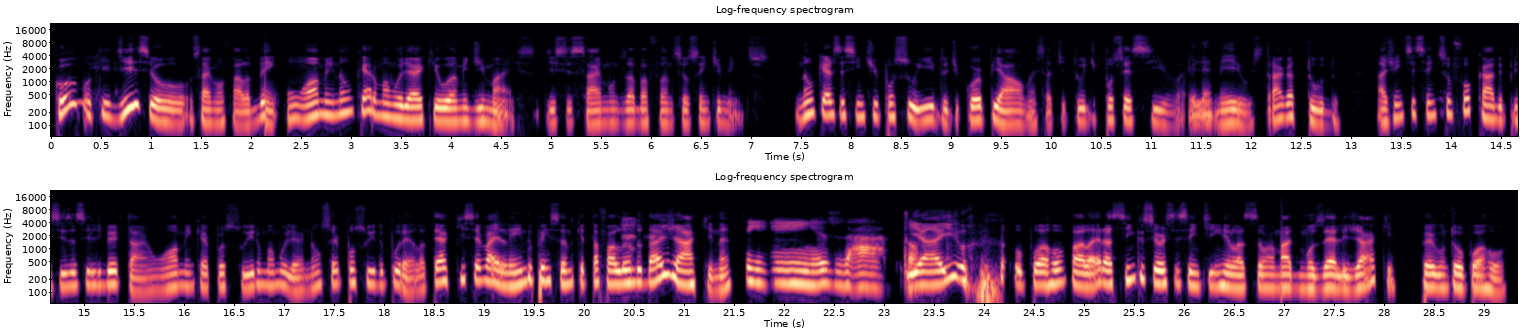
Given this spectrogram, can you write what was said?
Como que disse? O Simon fala: Bem, um homem não quer uma mulher que o ame demais, disse Simon desabafando seus sentimentos. Não quer se sentir possuído de corpo e alma, essa atitude possessiva. Ele é meu, estraga tudo. A gente se sente sufocado e precisa se libertar. Um homem quer possuir uma mulher, não ser possuído por ela. Até aqui você vai lendo pensando que ele tá falando da Jaque, né? Sim, exato. E aí o, o Poirot fala: Era assim que o senhor se sentia em relação a Mademoiselle Jaque? Perguntou o Poirot.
